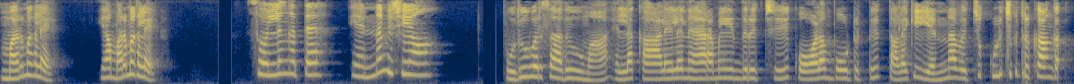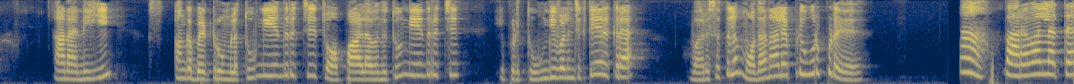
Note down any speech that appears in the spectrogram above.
மருமகளே ஏன் மருமகளே. சொல்லுங்க அத்தை என்ன விஷயம்? புது வருஷம் அதுவுமா? எல்லாம் காலையில் நேரமே எந்திரிச்சு கோலம் போட்டுட்டு தலைக்கு எண்ணெய் வச்சு குளிச்சுக்கிட்டு இருக்காங்க. ஆனால் நீ அங்கே பெட்ரூமில் தூங்கி எந்திரிச்சு சோப்பாவில் வந்து தூங்கி எந்திரிச்சு இப்படி தூங்கி வளைஞ்சிக்கிட்டே இருக்கிற. வருஷத்தில் மொதல் நாள் எப்படி உருப்பிடு? ஆ பரவாயில்ல அத்தை.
